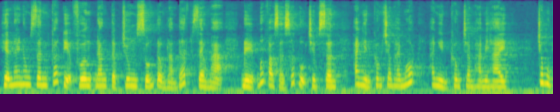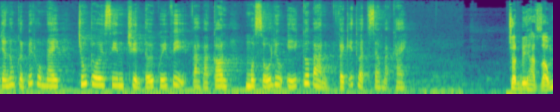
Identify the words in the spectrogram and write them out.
hiện nay nông dân các địa phương đang tập trung xuống đồng làm đất, gieo mạ để bước vào sản xuất vụ chiêm xuân 2021-2022 trong một nhà nông cần biết hôm nay, chúng tôi xin chuyển tới quý vị và bà con một số lưu ý cơ bản về kỹ thuật gieo mạ khay. Chuẩn bị hạt giống,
